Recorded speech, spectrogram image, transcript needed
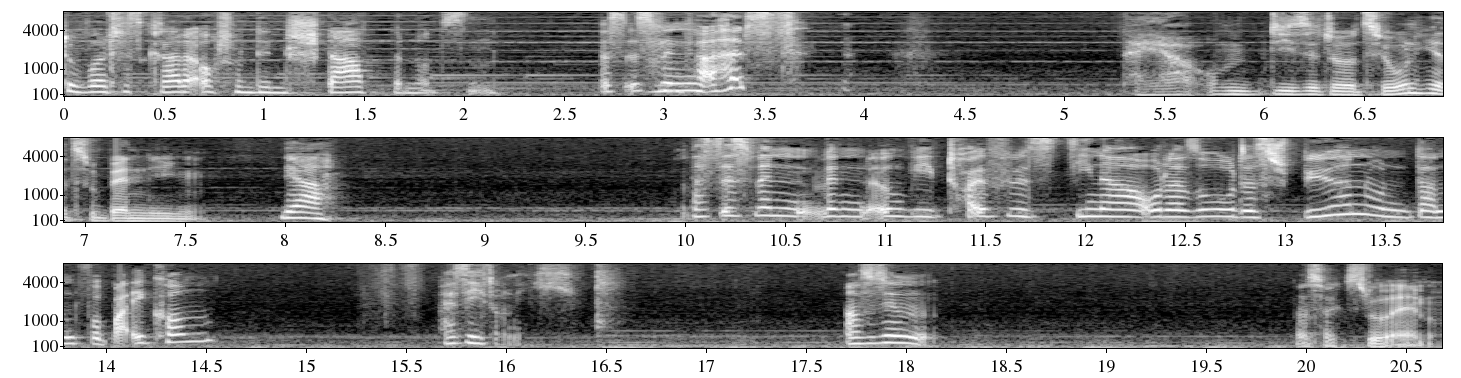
Du wolltest gerade auch schon den Stab benutzen. Was ist, wenn. Was? Naja, um die Situation hier zu bändigen. Ja, Was ist, wenn, wenn irgendwie Teufelsdiener oder so das spüren und dann vorbeikommen? Weiß ich doch nicht. Außerdem, Was sagst du, Elmo?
